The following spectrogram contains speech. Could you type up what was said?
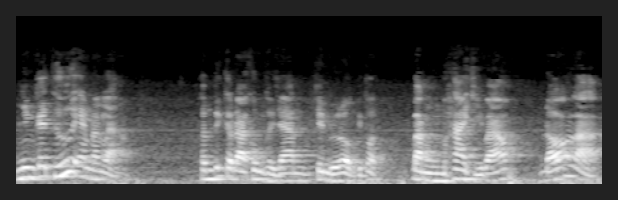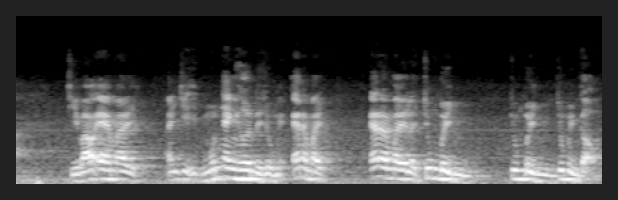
Nhưng cái thứ em đang làm, phân tích theo đa khung thời gian trên biểu đồ kỹ thuật bằng hai chỉ báo, đó là chỉ báo EMA anh chị muốn nhanh hơn thì dùng SMA SMA là trung bình trung bình trung bình cộng,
